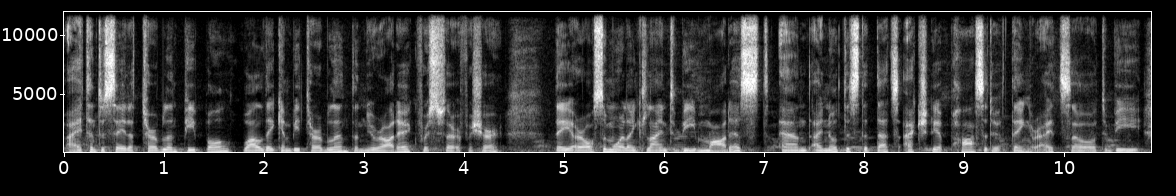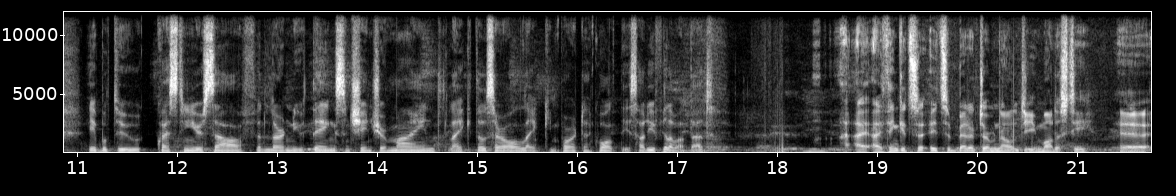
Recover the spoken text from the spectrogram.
I tend to say that turbulent people, while they can be turbulent and neurotic for for sure, they are also more inclined to be modest. And I noticed that that's actually a positive thing, right? So to be able to question yourself and learn new things and change your mind, like those are all like important qualities. How do you feel about that? I, I think it's a, it's a better terminology, modesty, uh,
